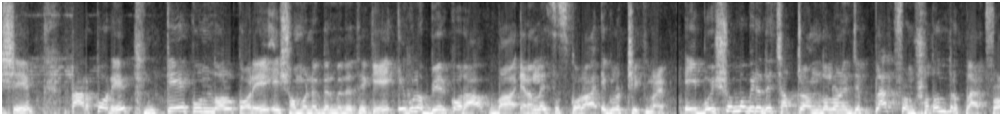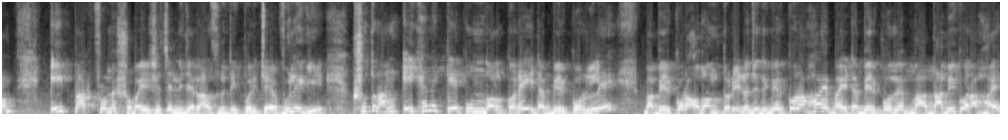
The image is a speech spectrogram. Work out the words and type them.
এসে তারপরে কে কোন দল করে এই সমন্বয়কদের মধ্যে থেকে এগুলো বের করা বা অ্যানালাইসিস করা এগুলো ঠিক নয়। এই বৈষম্য বিরোধী ছাত্র আন্দোলনের যে প্ল্যাটফর্ম স্বতন্ত্র প্ল্যাটফর্ম এই প্ল্যাটফর্মে সবাই এসেছে নিজের রাজনৈতিক পরিচয় ভুলে গিয়ে। সুতরাং এইখানে কে কোন দল করে এটা বের করলে বা বের করা অবান্তর। এটা যদি বের করা হয় বা এটা বের করে বা দাবি করা হয়,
